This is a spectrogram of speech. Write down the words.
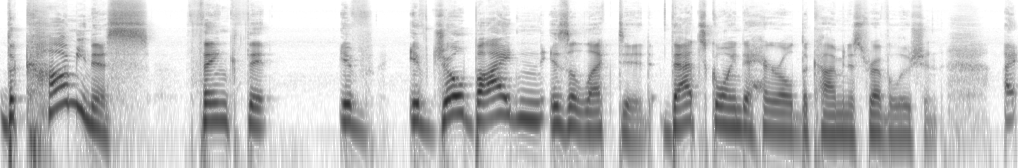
the communists think that if if Joe Biden is elected, that's going to herald the communist revolution. I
